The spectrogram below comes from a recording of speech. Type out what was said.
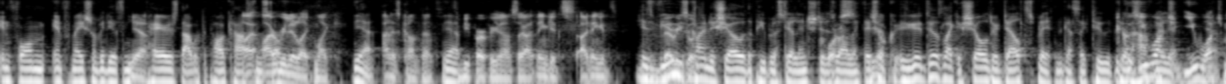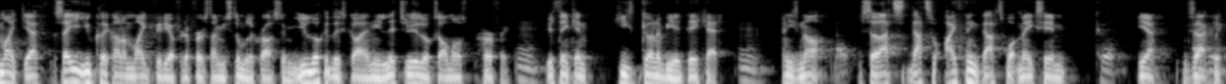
inform informational videos, and Yeah. pairs that with the podcast I, I really like Mike Yeah. and his content Yeah. to be perfectly honest like, I think it's I think it's his views good. kind of show that people are still interested as well. Like they yeah. show, he does like a shoulder delt split and gets like two two because you half watch million. you watch Yeah. Mike. Yeah, say you click on a Mike video for the first time, you stumble across him. You look at this guy, and he literally looks almost perfect. Mm. You're thinking he's gonna be a dickhead, and he's not. So that's that's I think that's what makes him Cool. Yeah, exactly.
